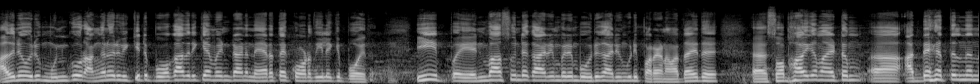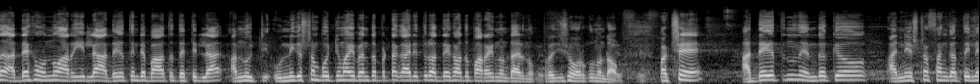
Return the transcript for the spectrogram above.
അതിന് ഒരു മുൻകൂർ അങ്ങനെ ഒരു വിക്കറ്റ് പോകാതിരിക്കാൻ വേണ്ടിയിട്ടാണ് നേരത്തെ കോടതിയിലേക്ക് പോയത്. ഈ പ- എൻ വാസുവിന്റെ കാര്യം വരുമ്പോൾ ഒരു കാര്യം കൂടി പറയണം. അതായത് ആ, സ്വാഭാവികമായിട്ടും ആ, അദ്ദേഹത്തിൽ നിന്ന് അദ്ദേഹം ഒന്നും അറിയില്ല അദ്ദേഹത്തിന്റെ ഭാഗത്ത് തെറ്റില്ല. അന്ന് ഉറ്റി- ഉണ്ണികൃഷ്ണൻ പോറ്റുമായി ബന്ധപ്പെട്ട കാര്യത്തിലും അദ്ദേഹം അത് പറയുന്നുണ്ടായിരുന്നു. പ്രതീക്ഷ ഓർക്കുന്നുണ്ടാവും. പക്ഷേ അദ്ദേഹത്തിൽ നിന്ന് എന്തൊക്കെയോ അന്വേഷണ സംഘത്തിന്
